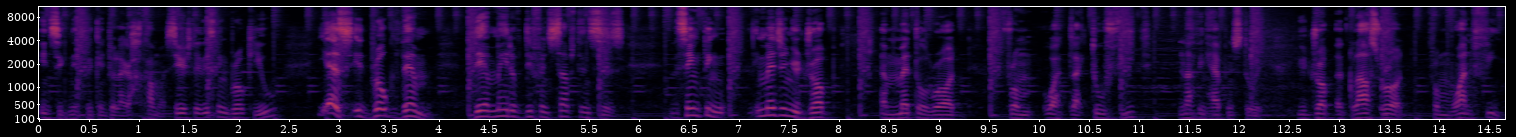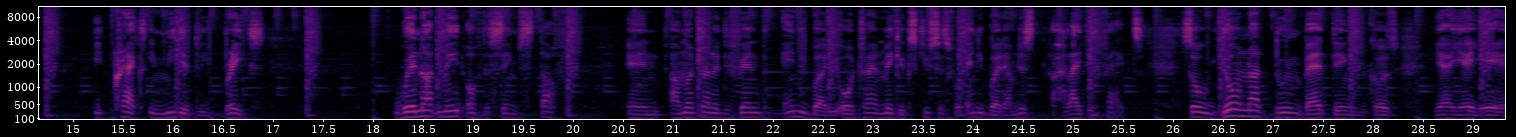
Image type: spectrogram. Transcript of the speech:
insignificant. You're like, oh, come on, seriously, this thing broke you? Yes, it broke them. They're made of different substances. The same thing, imagine you drop a metal rod from what, like two feet? Nothing happens to it. You drop a glass rod from one feet, it cracks immediately, it breaks. We're not made of the same stuff. And I'm not trying to defend anybody or try and make excuses for anybody. I'm just highlighting facts. So you're not doing bad things because, yeah, yeah, yeah.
